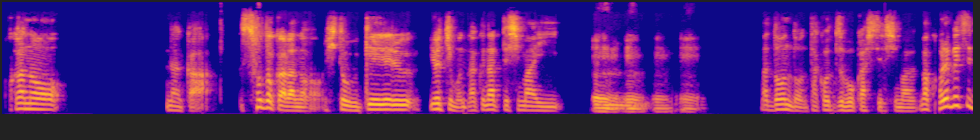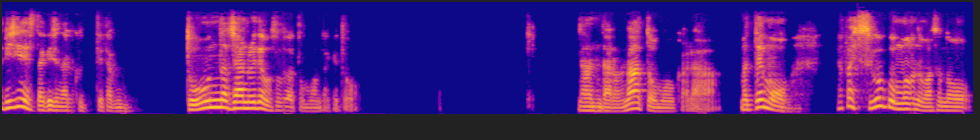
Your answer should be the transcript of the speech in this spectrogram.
他の、なんか、外からの人を受け入れる余地もなくなってしまい、まあ、どんどんタコツボ化してしまう。まあ、これ別にビジネスだけじゃなくって多分、どんなジャンルでもそうだと思うんだけど、なんだろうなと思うから。まあ、でも、やっぱりすごく思うのは、その、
